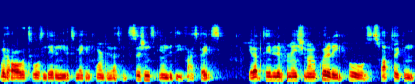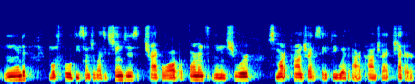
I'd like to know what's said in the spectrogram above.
with all the tools and data needed to make informed investment decisions in the DeFi space. Get updated information on liquidity, pools, swap token, and multiple decentralized exchanges, track wallet performance, and ensure smart contract safety with our contract checker.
